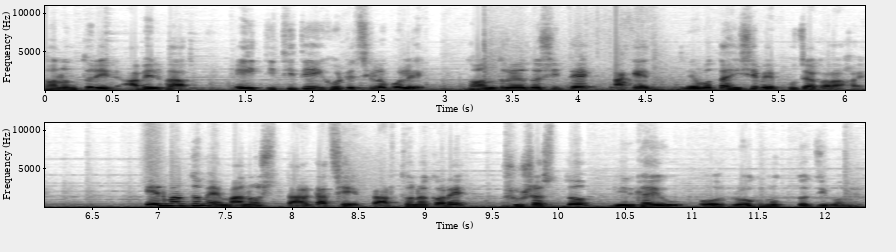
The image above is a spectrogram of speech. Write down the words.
ধনন্তরীর আবির্ভাব এই তিথিতেই ঘটেছিল বলে ধনত্রয়োদশীতে তাকে দেবতা হিসেবে পূজা করা হয়। এর মাধ্যমে মানুষ তার কাছে প্রার্থনা করে সুস্বাস্থ্য, দীর্ঘায়ু ও রোগমুক্ত জীবনের।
